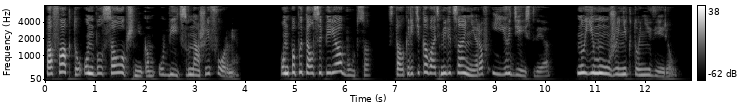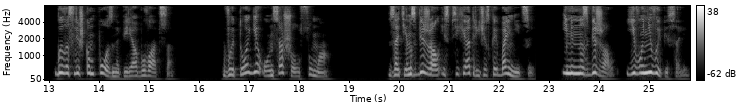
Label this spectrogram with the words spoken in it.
По факту он был сообщником убийц в нашей форме. Он попытался переобуться, стал критиковать милиционеров и их действия. Но ему уже никто не верил. Было слишком поздно переобуваться. В итоге он сошел с ума. Затем сбежал из психиатрической больницы. Именно сбежал, его не выписали.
